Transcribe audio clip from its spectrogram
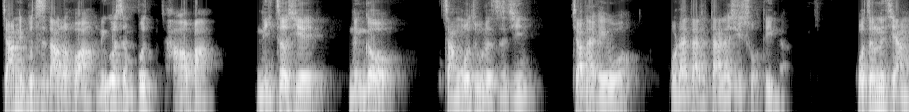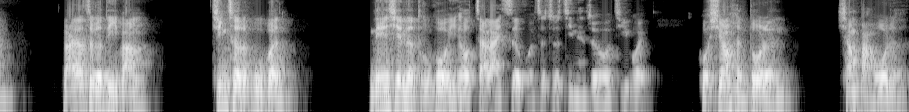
假如你不知道的话，你为什么不好好把你这些？能够掌握住的资金交代给我，我来带着大家去锁定了。我只能讲，来到这个地方，金策的部分年线的突破以后，再来一次回撤，就是今年最后机会。我希望很多人想把握的，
